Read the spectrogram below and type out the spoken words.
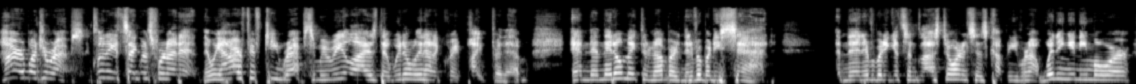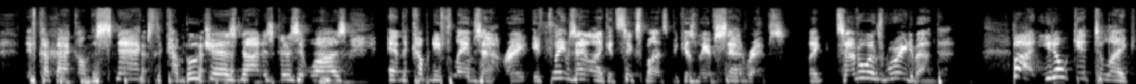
Hire a bunch of reps, including at segments we're not in. Then we hire 15 reps, and we realize that we don't really know how to create pipe for them, and then they don't make their number, and then everybody's sad and then everybody gets on Glassdoor and says, "Company, we're not winning anymore. They've cut back on the snacks. The kombucha is not as good as it was, and the company flames out. Right? It flames out like at six months because we have sad reps. Like so, everyone's worried about that. But you don't get to like,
